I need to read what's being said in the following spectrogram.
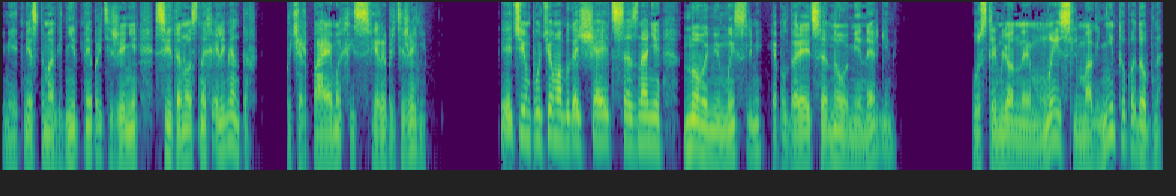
Имеет место магнитное притяжение светоносных элементов, почерпаемых из сферы притяжения. Этим путем обогащается сознание новыми мыслями и оплодотворяется новыми энергиями. Устремленная мысль магниту подобна,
